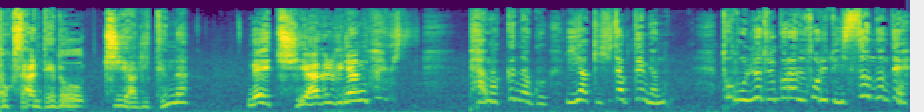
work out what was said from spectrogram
독사한테도 쥐약이 듣나? 내 쥐약을 그냥 방학 끝나고 2학기 시작되면 돈 올려줄 거라는 소리도 있었는데.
